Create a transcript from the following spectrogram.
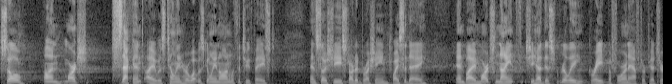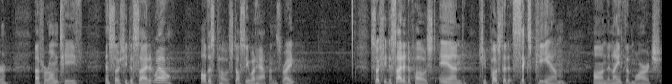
So on March 2nd, I was telling her what was going on with the toothpaste. And so she started brushing twice a day. And by March 9th, she had this really great before and after picture of her own teeth. And so she decided, well, I'll just post. I'll see what happens, right? So she decided to post, and she posted at 6 p.m. on the 9th of March,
